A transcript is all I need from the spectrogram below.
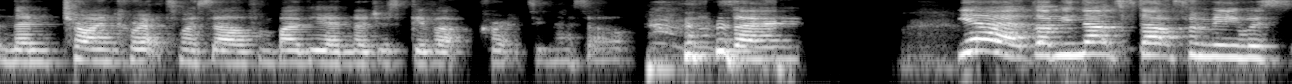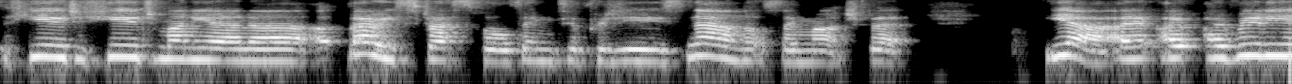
and then try and correct myself. And by the end, I just give up correcting myself. So yeah i mean that's that for me was huge a huge money a, a, very stressful thing to produce. Now not so much but yeah I, I, I really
